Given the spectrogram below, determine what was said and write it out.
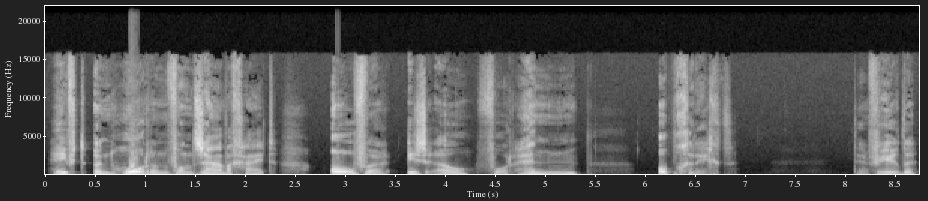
heeft een horen van zaligheid over Israël voor hen opgericht. Ten vierde,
